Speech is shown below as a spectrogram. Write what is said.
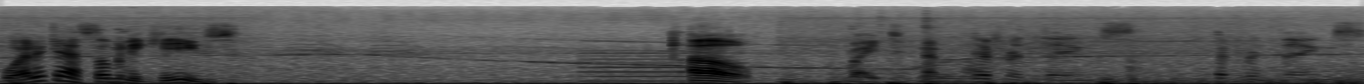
Why did they have so many keys? Oh, right. Never mind. Different things. Different things.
